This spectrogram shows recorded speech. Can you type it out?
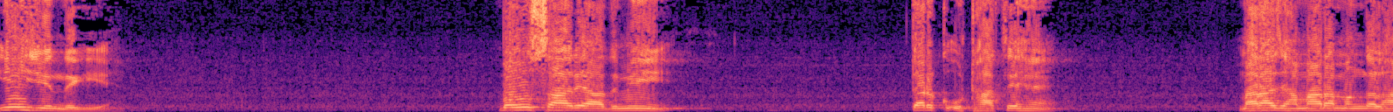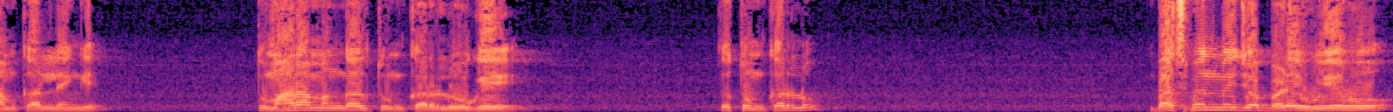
यही ज़िंदगी है। बहुत सारे आदमी तर्क उठाते हैं, महाराज, हमारा मंगल हम कर लेंगे। तुम्हारा मंगल तुम कर लोगे तो तुम कर लो। बचपन में जब बड़े हुए हो,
